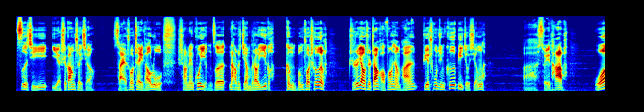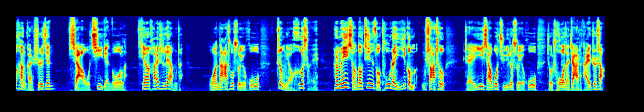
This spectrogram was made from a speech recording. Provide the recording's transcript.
自己也是刚睡醒。再说这条路上连鬼影子那都见不着一个，更甭说车了。只要是掌好方向盘，别冲进戈壁就行了。啊，随他吧。我看看时间，下午七点多了，天还是亮着。我拿出水壶，正要喝水，而没想到金锁突然一个猛刹车，这一下我举着水壶就戳在驾驶台之上，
